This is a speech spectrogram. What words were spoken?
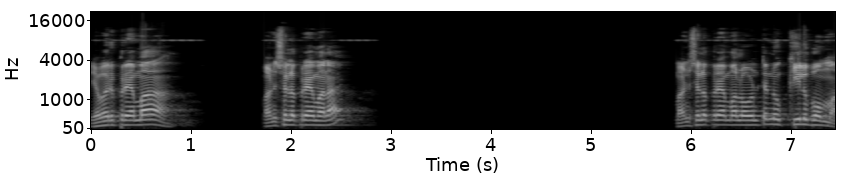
ఎవరి ప్రేమ? మనుషుల ప్రేమనా? మనుషుల ప్రేమలో ఉంటే నువ్వు కీలు బొమ్మ.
